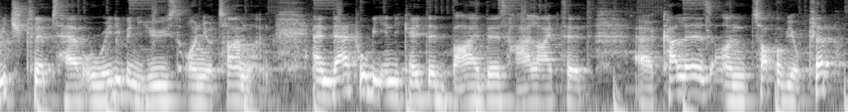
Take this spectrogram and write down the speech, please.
which clips have already been used on your timeline. And that will be indicated by this highlighted uh, colors on top of your clip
